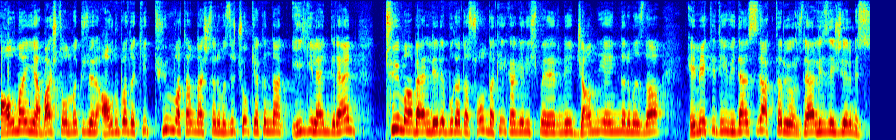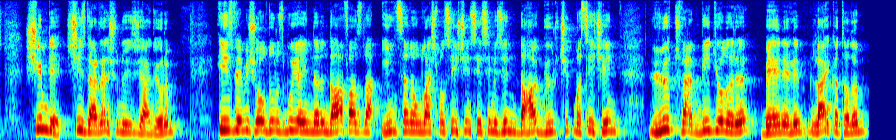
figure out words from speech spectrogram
Almanya başta olmak üzere Avrupa'daki tüm vatandaşlarımızı çok yakından ilgilendiren tüm haberleri burada son dakika gelişmelerini canlı yayınlarımızda Emekli TV'den size aktarıyoruz değerli izleyicilerimiz. Şimdi sizlerden şunu rica ediyorum. İzlemiş olduğunuz bu yayınların daha fazla insana ulaşması için, sesimizin daha gür çıkması için lütfen videoları beğenelim, like atalım.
